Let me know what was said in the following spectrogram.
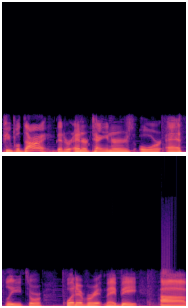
people dying that are entertainers or athletes or whatever it may be. Uh,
